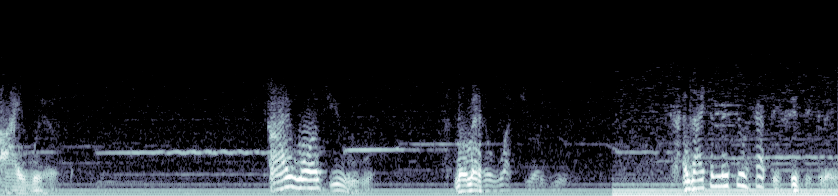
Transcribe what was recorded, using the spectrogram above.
I will. I want you, no matter what your use. And I can make you happy physically.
